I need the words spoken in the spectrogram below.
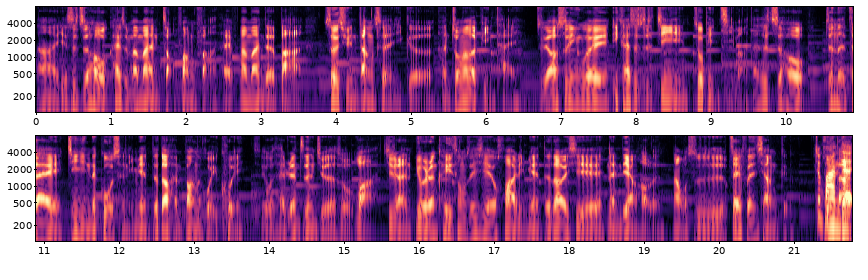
那也是之后我开始慢慢找方法，才慢慢的把社群当成一个很重要的平台。主要是因为一开始只是经营作品集嘛，但是之后真的在经营的过程里面得到很棒的回馈，所以我才认真觉得说，哇，既然有人可以从这些话里面得到一些能量，好了，那我是不是再分享给？就把你的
